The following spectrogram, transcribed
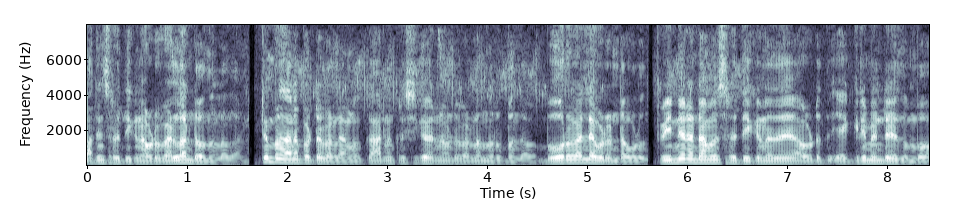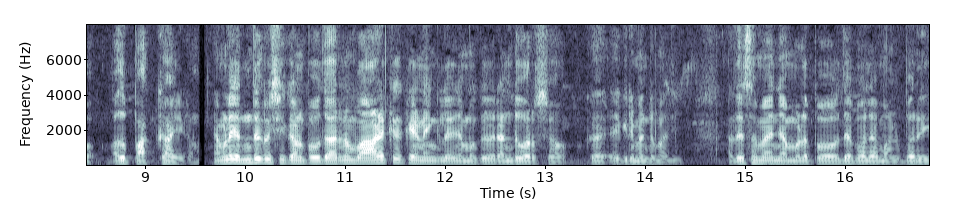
ആദ്യം ശ്രദ്ധിക്കണം അവിടെ വെള്ളം ഉണ്ടോ എന്നുള്ളതാണ്. ഏറ്റവും പ്രധാനപ്പെട്ട വെള്ളം നമുക്ക് കാരണം കൃഷിക്ക് വരുന്നതുകൊണ്ട് വെള്ളം ബോർ ബോർവെല്ല ഇവിടെ ഉണ്ടാവുള്ളൂ? പിന്നെ രണ്ടാമത് ശ്രദ്ധിക്കുന്നത് അവിടെ എഗ്രിമെന്റ് എഴുതുമ്പോൾ അത് പക്ക ആയിരിക്കണം നമ്മൾ എന്ത് കൃഷിക്കാണ്? ഇപ്പോൾ ഉദാഹരണം വാഴക്കൊക്കെ ആണെങ്കിൽ നമുക്ക് രണ്ട് വർഷം ഒക്കെ എഗ്രിമെന്റ് മതി. അതേസമയം നമ്മളിപ്പോ ഇതേപോലെ മൾബറി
